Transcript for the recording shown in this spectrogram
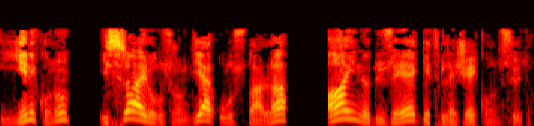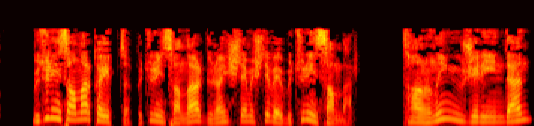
yeni konu İsrail ulusunun diğer uluslarla aynı düzeye getirileceği konusuydu. Bütün insanlar kayıptı. Bütün insanlar günah işlemişti ve bütün insanlar Tanrı'nın yüceliğinden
